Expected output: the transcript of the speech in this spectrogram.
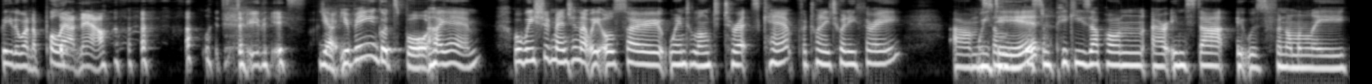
be the one to pull out now. Let's do this. Yeah, you're being a good sport. I am. Well, we should mention that we also went along to Tourette's camp for 2023. Um, We some, did. There's some pickies up on our Insta. It was phenomenally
